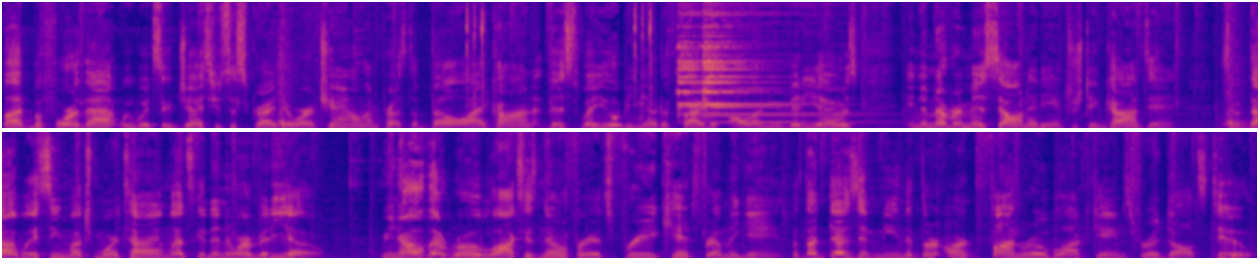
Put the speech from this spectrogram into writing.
but before that we would suggest you subscribe to our channel and press the bell icon, this way you'll be notified with all our new videos and you'll never miss out on any interesting content. So without wasting much more time, let's get into our video. We know that Roblox is known for its free kid-friendly games, but that doesn't mean that there aren't fun Roblox games for adults too.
